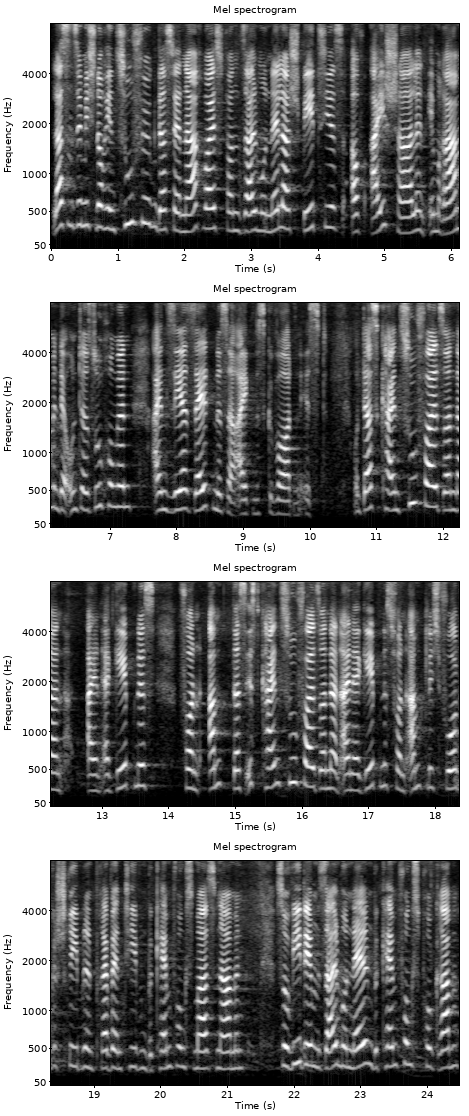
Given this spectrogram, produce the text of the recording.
Lassen Sie mich noch hinzufügen, dass der Nachweis von Salmonella species auf Eischalen im Rahmen der Untersuchungen ein sehr seltenes Ereignis geworden ist Und das kein Zufall, sondern ein Ergebnis von Amt, das ist kein Zufall, sondern ein Ergebnis von amtlich vorgeschriebenen präventiven Bekämpfungsmaßnahmen sowie dem Salmonellenbekämpfungsprogramm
